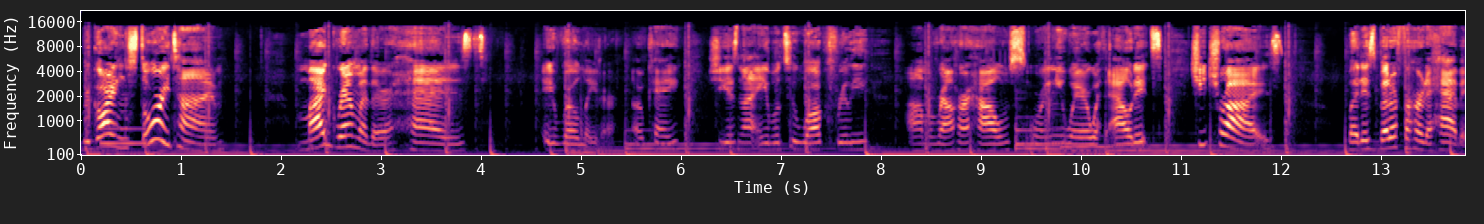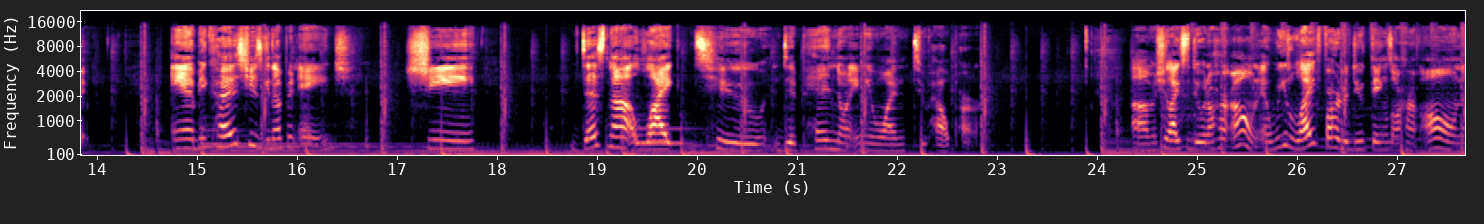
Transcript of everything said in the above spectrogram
regarding story time, my grandmother has a rollator, okay? She is not able to walk freely um, around her house or anywhere without it. She tries, but it's better for her to have it. And because she's getting up in age, she does not like to depend on anyone to help her. Um, she likes to do it on her own, and we like for her to do things on her own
